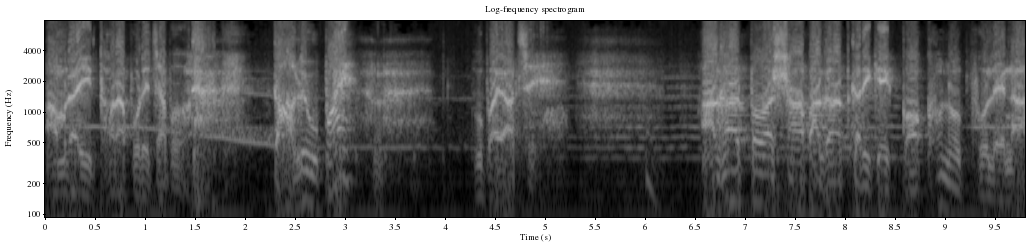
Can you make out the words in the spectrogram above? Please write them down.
আমরাই ধরা পড়ে যাব। তাহলে উপায়? উপায় আছে। আঘাত পাওয়া সাপ আঘাতকারীকে কখনো ভোলে না।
